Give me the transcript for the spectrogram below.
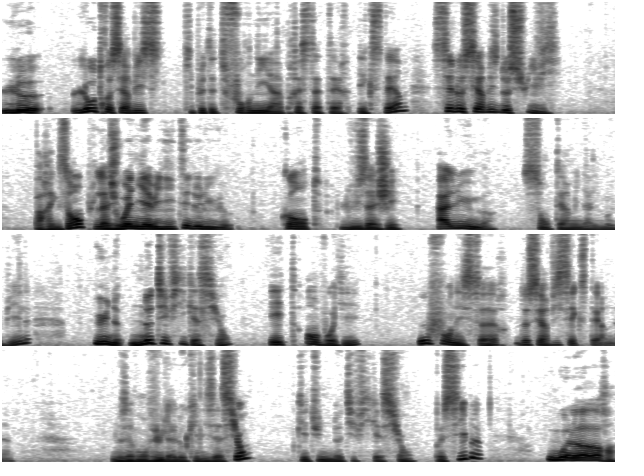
L'autre service qui peut être fourni à un prestataire externe, c'est le service de suivi. Par exemple, la joignabilité de l'UE. Quand l'usager allume son terminal mobile, une notification est envoyée au fournisseur de services externes. Nous avons vu la localisation, qui est une notification possible, ou alors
